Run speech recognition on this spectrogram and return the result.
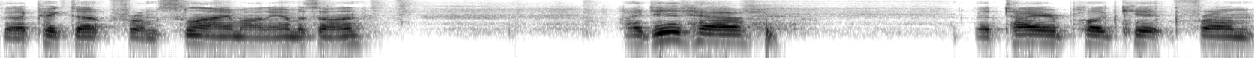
that I picked up from Slime on Amazon. I did have a tire plug kit from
